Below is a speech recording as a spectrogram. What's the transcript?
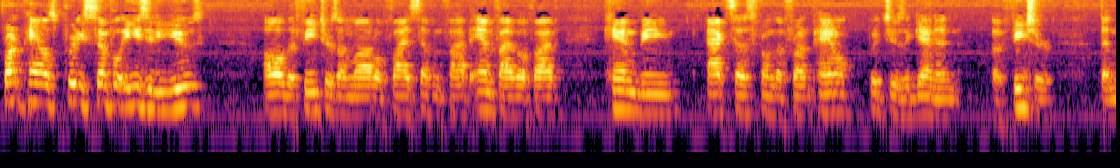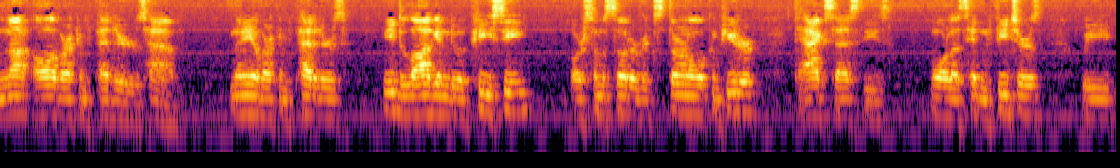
Front panel is pretty simple, easy to use. All the features on model 575 and 505 can be accessed from the front panel, which is again an, a feature that not all of our competitors have. Many of our competitors need to log into a PC or some sort of external computer to access these more or less hidden features. We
